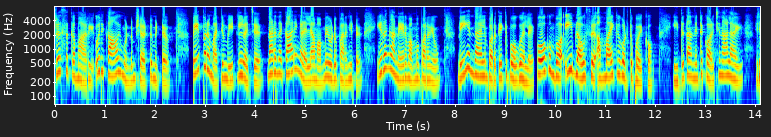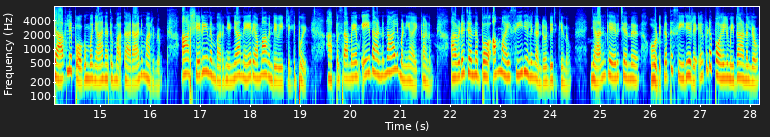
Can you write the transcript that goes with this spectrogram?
ഡ്രസ്സൊക്കെ മാറി ഒരു കാവിമുണ്ടും ഷർട്ടും ഇട്ട് പേപ്പറും മറ്റും വീട്ടിൽ വെച്ച് നടന്ന കാര്യങ്ങളെല്ലാം അമ്മയോട് പറഞ്ഞിട്ട് ഇറങ്ങാൻ നേരം അമ്മ പറഞ്ഞു നീ എന്തായാലും പുറത്തേക്ക് പോകുമല്ലേ പോകുമ്പോൾ ഈ ബ്ലൗസ് അമ്മായിക്ക് കൊടുത്തു പോയിക്കോ. ഇത് തന്നിട്ട് കുറച്ച് നാളായി. രാവിലെ പോകുമ്പോൾ ഞാനത് തരാനും മറന്നു. ആ ശരിയെന്നും പറഞ്ഞ് ഞാൻ നേരെ അമ്മാവന്റെ വീട്ടിലേക്ക് പോയി. അപ്പോൾ സമയം ഏതാണ്ട് നാല് മണിയായി കാണും. അവിടെ ചെന്നപ്പോൾ അമ്മായി സീരിയലും കണ്ടുകൊണ്ടിരിക്കുന്നു ഞാൻ കയറി ചെന്ന് ഒടുക്കത്തെ സീരിയൽ എവിടെ പോയാലും ഇതാണല്ലോ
